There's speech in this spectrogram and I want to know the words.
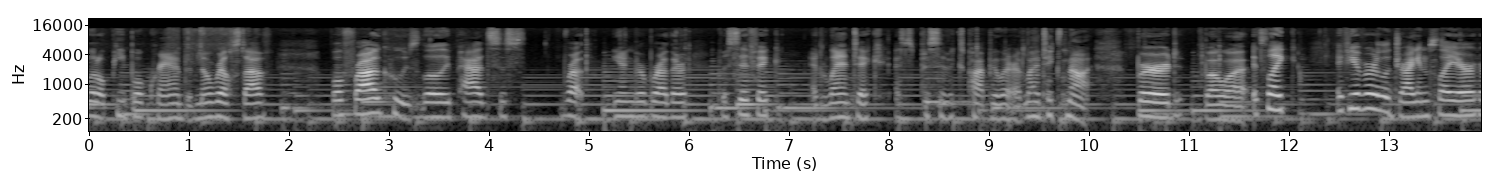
little people crammed with no real stuff. Bullfrog, who's Lily Pad's younger brother, Pacific, Atlantic, as Pacific's popular, Atlantic's not. Bird, boa. It's like if you ever a Dragon Slayer,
